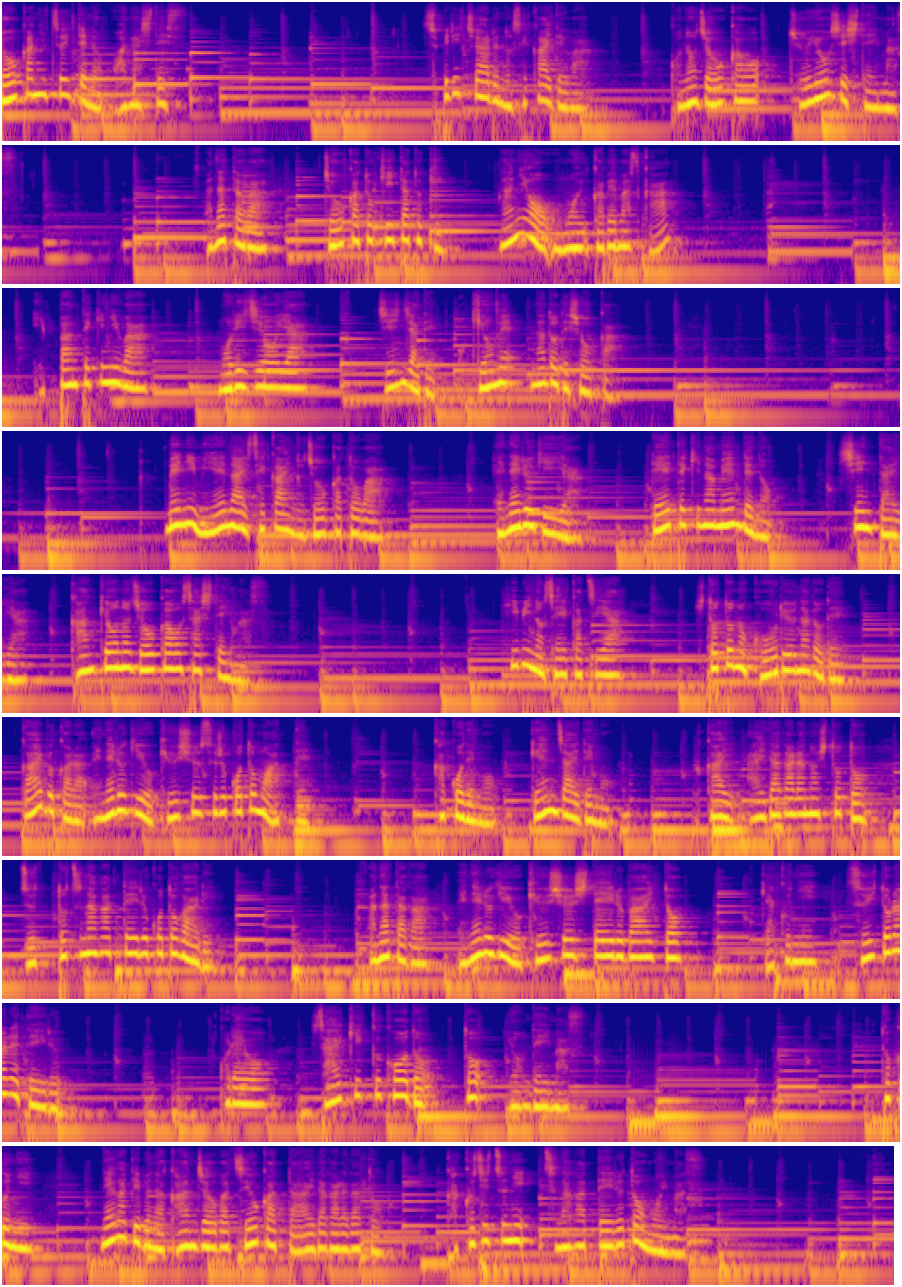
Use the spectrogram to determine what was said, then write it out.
浄化についてのお話です。スピリチュアルの世界ではこの浄化を重要視しています。あなたは浄化と聞いた時何を思い浮かべますか？一般的には森塩や神社でお清めなどでしょうか？目に見えない世界の浄化とはエネルギーや霊的な面での身体や環境の浄化を指しています。日々の生活や人との交流などで外部からエネルギーを吸収することもあって過去でも現在でも深い間柄の人とずっとつながっていることがありあなたがエネルギーを吸収している場合と逆に吸い取られている。これをサイキックコードと呼んでいます。特にネガティブな感情が強かった間柄だと確実につながっていると思います。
